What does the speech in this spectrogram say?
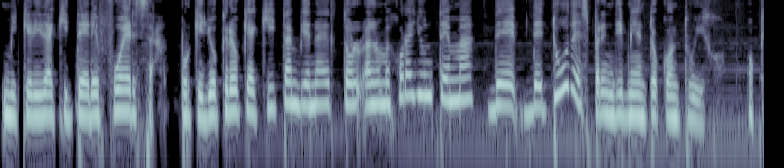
mi querida Quitere, fuerza, porque yo creo que aquí también a, lo mejor hay un tema de, de tu desprendimiento con tu hijo. ¿ok?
